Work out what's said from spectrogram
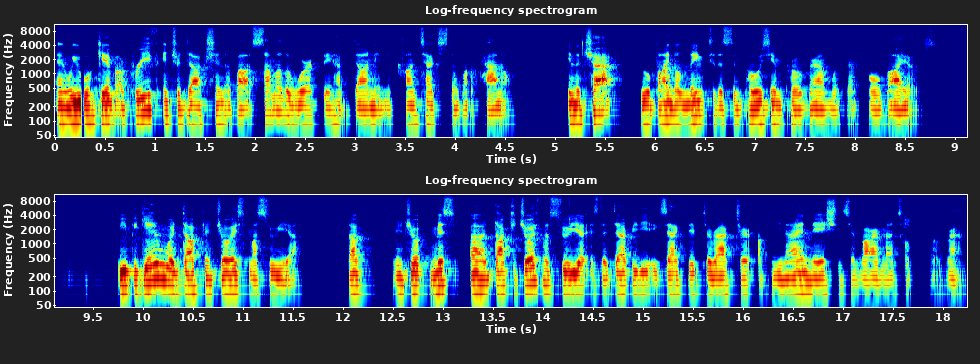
and we will give a brief introduction about some of the work they have done in the context of our panel. In the chat, you will find a link to the symposium program with their full bios. We begin with Dr. Joyce Masuya. Ms., uh, Dr. Joyce Masuya is the Deputy Executive Director of the United Nations Environmental Program.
